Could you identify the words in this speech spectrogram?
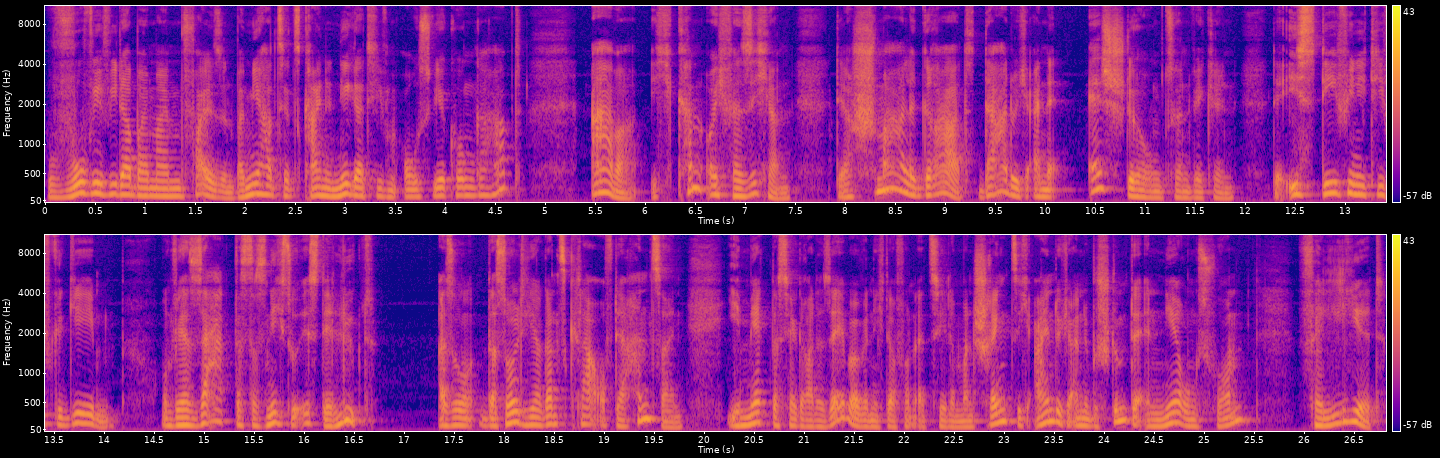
Wo wir wieder bei meinem Fall sind. Bei mir hat es jetzt keine negativen Auswirkungen gehabt, aber ich kann euch versichern, der schmale Grad, dadurch eine Essstörung zu entwickeln, der ist definitiv gegeben. Und wer sagt, dass das nicht so ist, der lügt. Also das sollte ja ganz klar auf der Hand sein. Ihr merkt das ja gerade selber, wenn ich davon erzähle. Man schränkt sich ein durch eine bestimmte Ernährungsform, verliert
